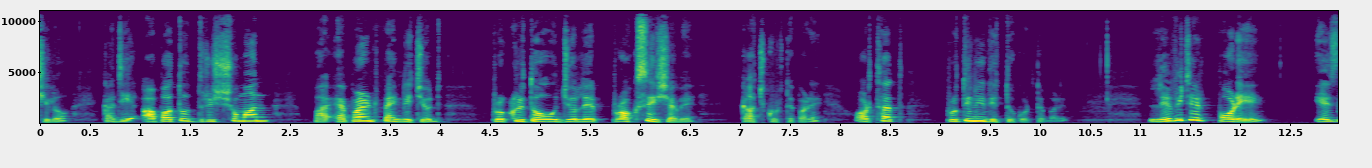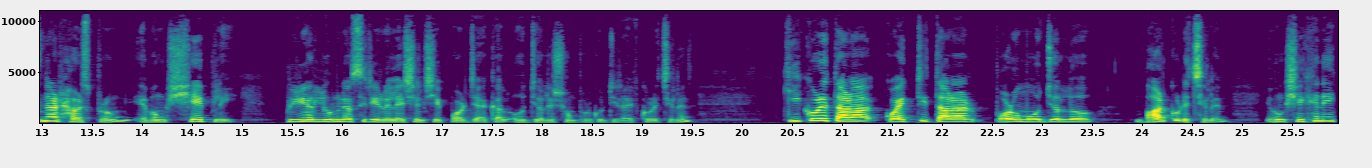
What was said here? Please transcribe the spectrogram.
ছিল। কাজে আপাত দৃশ্যমান বা অ্যাপারেন্ট ম্যাগনিচিউড প্রকৃত ঔজ্জ্বল্যের প্রক্সি হিসাবে কাজ করতে পারে, অর্থাৎ প্রতিনিধিত্ব করতে পারে। লেভিটের পরে এজনার হার্সপ্রং এবং শেপলি পিরিয়ড লুমিনোসিটি রিলেশনশিপ পর্যায়কাল ঔজ্জ্বল্যের সম্পর্ক ডিরাইভ করেছিলেন। কি করে তারা কয়েকটি তারার পরম ঔজ্জ্বল্য বার করেছিলেন এবং সেখানে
